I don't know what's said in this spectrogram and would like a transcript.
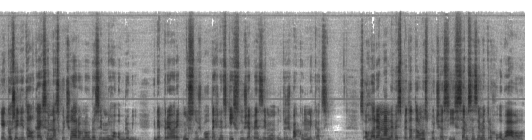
Jako ředitelka jsem naskočila rovnou do zimního období, kdy prioritní službou technických služeb je zimní údržba komunikací. S ohledem na nevyspytatelnost počasí jsem se zimy trochu obávala,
